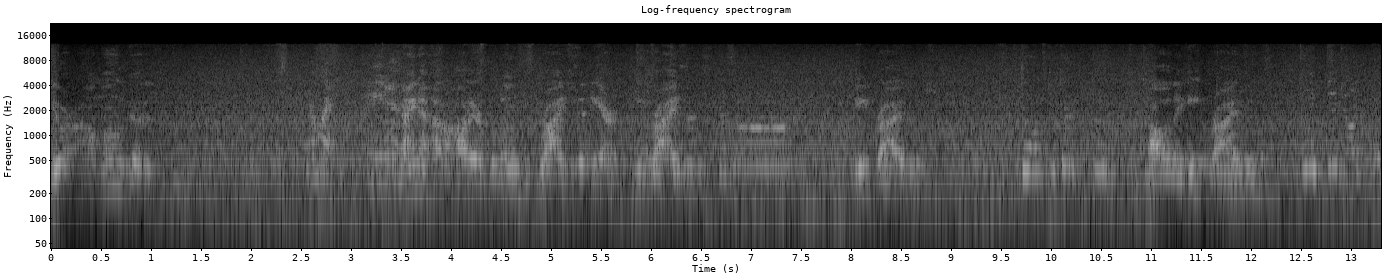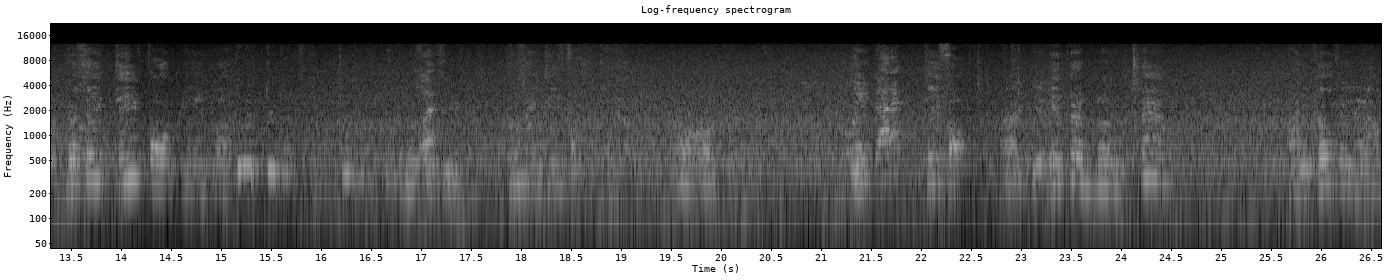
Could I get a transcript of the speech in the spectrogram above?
You are humongous. I'm like, pants. Now you know how a hot air balloon rises in the air. Heat rises. Heat rises. All the heat rises. You say default, Billy. Look. What? You say default. Oh, okay. Oh, you got it? Default. I get He it. put number two on the cover now.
